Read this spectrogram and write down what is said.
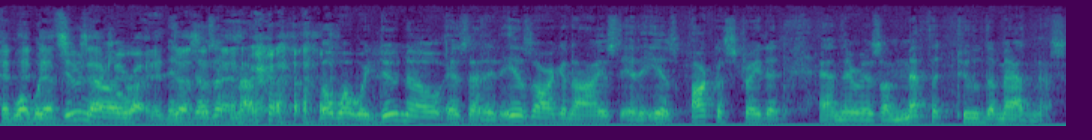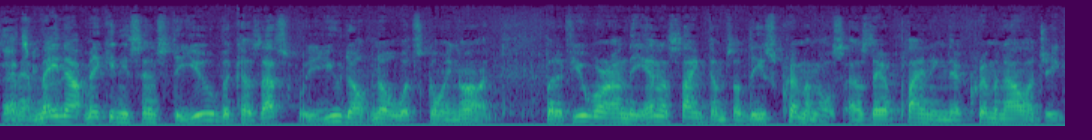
It- what it- we that's do exactly know, right. It doesn't matter. but what we do know is that it is organized, it is orchestrated, and there is a method to the madness. and That's it may not make any sense to you because that's you don't know what's going on. But if you were on the inner sanctums of these criminals as they're planning their criminology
